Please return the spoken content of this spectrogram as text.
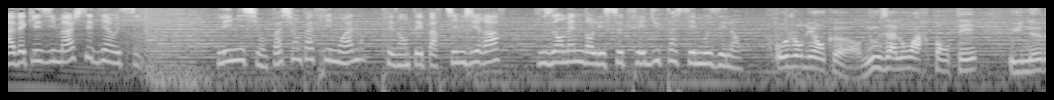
Avec les images, c'est bien aussi. L'émission Passion Patrimoine, présentée par Tim Girard, vous emmène dans les secrets du passé mosellan. Aujourd'hui encore, nous allons arpenter une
